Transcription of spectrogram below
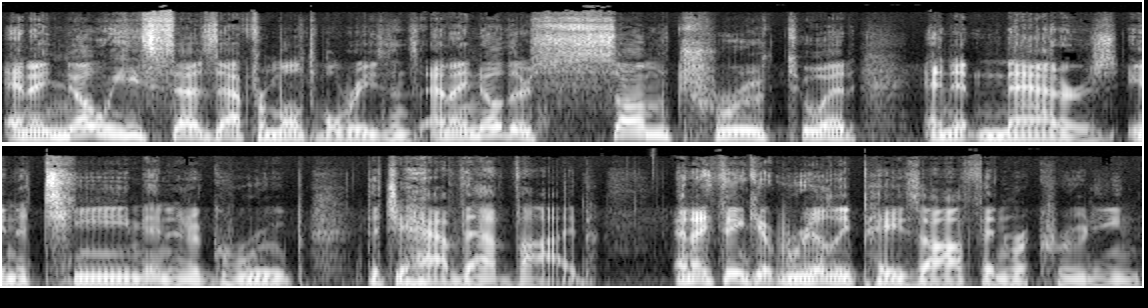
And I know he says that for multiple reasons. And I know there's some truth to it, and it matters in a team and in a group that you have that vibe. And I think it really pays off in recruiting.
